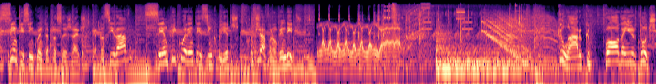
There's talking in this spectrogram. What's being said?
150 passageiros de capacidade, 145 bilhetes que já foram vendidos. Claro que podem ir todos.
